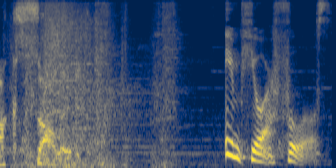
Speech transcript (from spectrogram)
Rock solid. Impure fools.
